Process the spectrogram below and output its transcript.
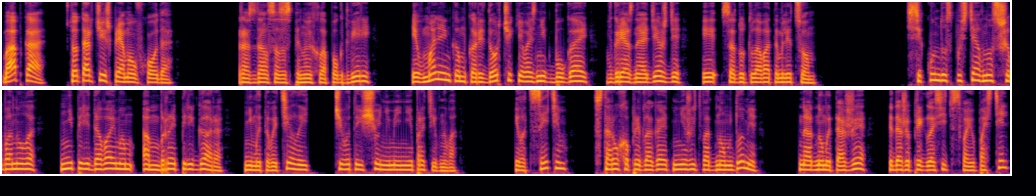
«Бабка, что торчишь прямо у входа?» Раздался за спиной хлопок двери, и в маленьком коридорчике возник бугай в грязной одежде и с одутловатым лицом. Секунду спустя в нос шибануло непередаваемым амбре перегара, немытого тела и чего-то еще не менее противного. И вот с этим старуха предлагает мне жить в одном доме, на одном этаже и даже пригласить в свою постель?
